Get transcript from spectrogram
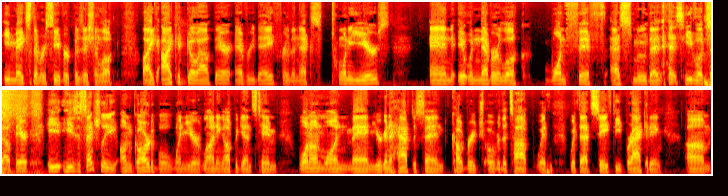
he makes the receiver position look. Like I could go out there every day for the next 20 years and it would never look one fifth as smooth as, as he looks out there. He he's essentially unguardable when you're lining up against him one on one man. You're gonna have to send coverage over the top with with that safety bracketing. Um,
